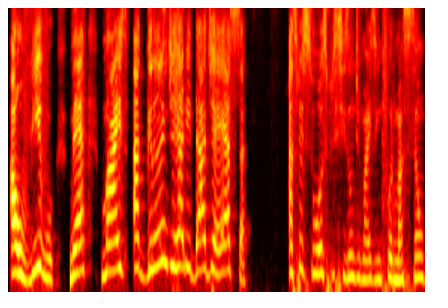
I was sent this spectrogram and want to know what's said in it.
ao vivo, né? Mas a grande realidade é essa: as pessoas precisam de mais informação,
